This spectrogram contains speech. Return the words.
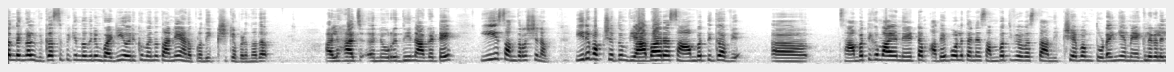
ബന്ധങ്ങൾ വികസിപ്പിക്കുന്നതിനും വഴിയൊരുക്കുമെന്ന് തന്നെയാണ് പ്രതീക്ഷിക്കപ്പെടുന്നത്. അൽഹാജ് നൂറുദ്ദീൻ ആകട്ടെ ഈ സന്ദർശനം ഇരുപക്ഷത്തും വ്യാപാര സാമ്പത്തിക സാമ്പത്തികമായ നേട്ടം അതേപോലെ തന്നെ സമ്പദ് വ്യവസ്ഥ നിക്ഷേപം തുടങ്ങിയ മേഖലകളിൽ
